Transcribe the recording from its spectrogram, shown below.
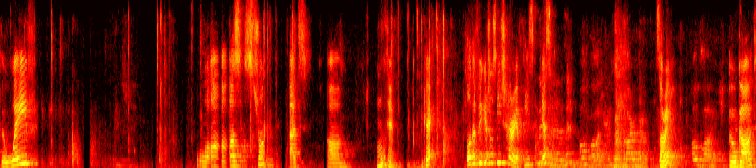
the wave was strong at um, moved him. Okay. All the figures of speech, hurry up, please. Yes. Sorry. Oh God.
